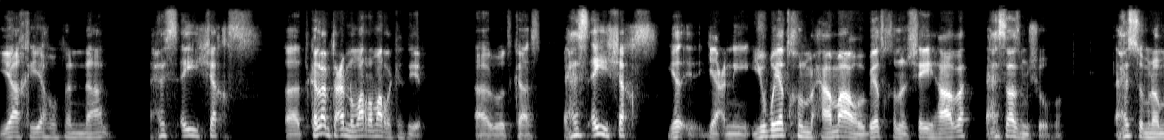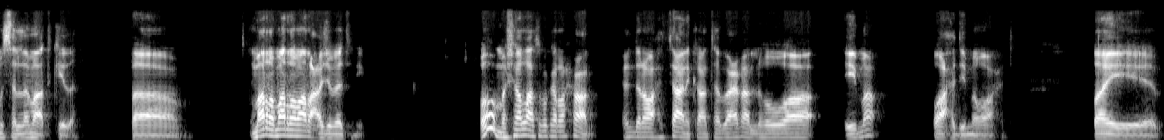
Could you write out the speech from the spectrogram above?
يا أخي يا هو فنان أحس أي شخص آه، تكلمت عنه مرة مرة كثير آه، البودكاست أحس أي شخص يعني يبغى يدخل محاماة وبيدخل الشيء هذا أحس لازم يشوفه. أحسه من المسلمات كذا. ف مرة مرة مرة عجبتني. أوه ما شاء الله تبارك الرحمن. عندنا واحد ثاني كان تبعنا اللي هو ايما واحد ايما واحد. طيب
